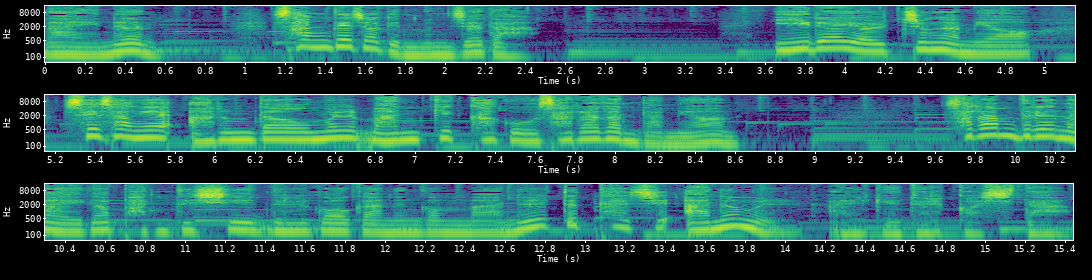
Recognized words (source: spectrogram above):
나이는 상대적인 문제다. 일에 열중하며 세상의 아름다움을 만끽하고 살아간다면 사람들의 나이가 반드시 늙어가는 것만을 뜻하지 않음을 알게 될 것이다.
